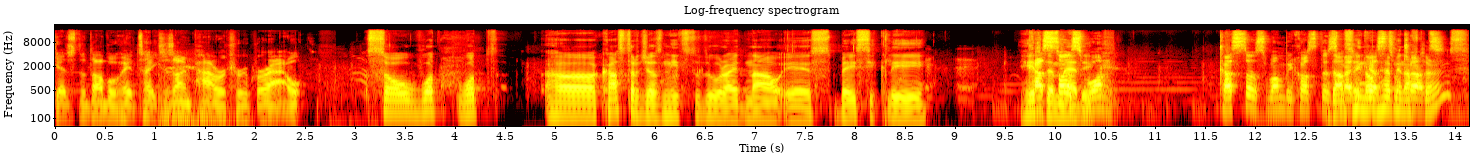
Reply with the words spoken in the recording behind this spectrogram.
gets the double hit, takes his own paratrooper out. So what what uh, Castor just needs to do right now is basically hit the Castor's medic. one. Castor's one because this Does medic he not has have two enough turns. turns?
